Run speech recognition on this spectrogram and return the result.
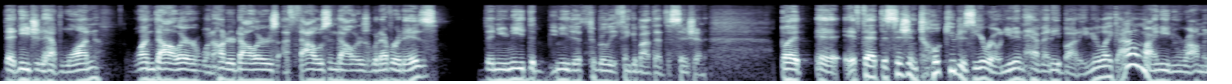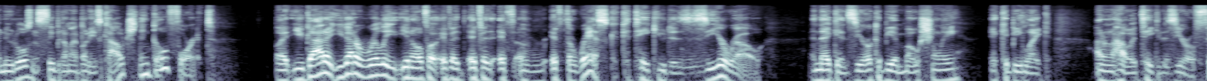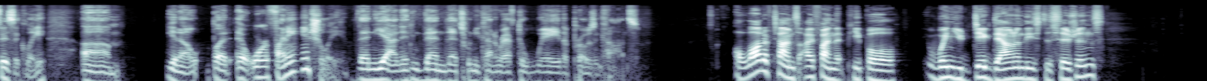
that need you to have one, one dollar, one hundred dollars, a thousand dollars, whatever it is, then you need to you need to really think about that decision. But if that decision took you to zero and you didn't have anybody, and you're like, I don't mind eating ramen noodles and sleeping on my buddy's couch, then go for it. But you gotta you gotta really you know if if it, if it, if if the risk could take you to zero, and that gets zero could be emotionally, it could be like I don't know how it would take you to zero physically. Um, you know, but uh, or financially, then yeah, I think then that's when you kind of have to weigh the pros and cons. A lot of times I find that people when you dig down on these decisions,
